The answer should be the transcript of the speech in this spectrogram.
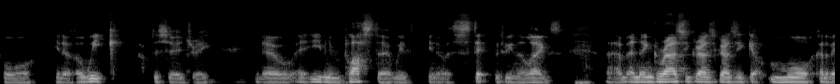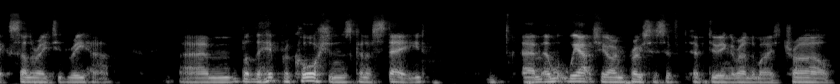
for you know a week after surgery. You know, even in plaster with you know a stick between the legs, um, and then gradually, gradually, gradually got more kind of accelerated rehab. Um, but the hip precautions kind of stayed. Um, and we actually are in process of, of doing a randomized trial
